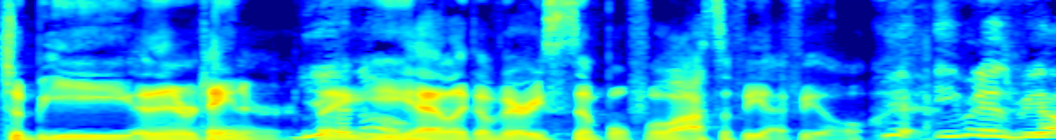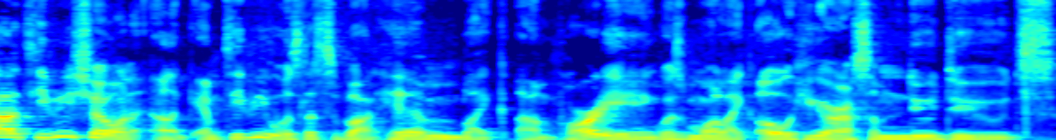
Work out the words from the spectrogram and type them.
to be an entertainer. Yeah, like no. he had like a very simple philosophy. I feel. Yeah, even his reality TV show on like MTV was less about him like um partying. Was more like, oh, here are some new dudes.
